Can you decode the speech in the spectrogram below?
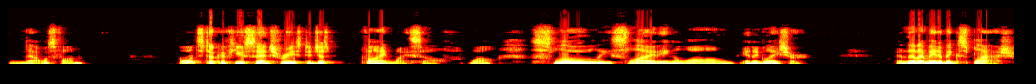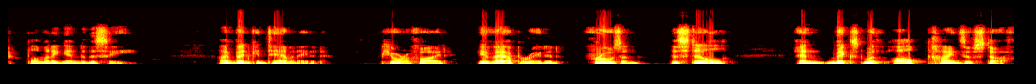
That was fun. I once took a few centuries to just find myself while slowly sliding along in a glacier. And then I made a big splash, plummeting into the sea. I've been contaminated purified, evaporated, frozen, distilled, and mixed with all kinds of stuff.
